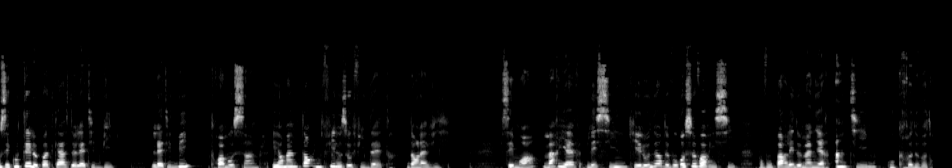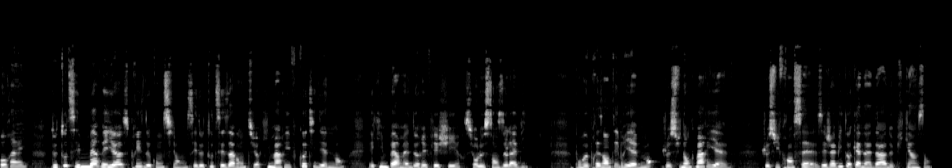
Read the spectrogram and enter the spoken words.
Vous écoutez le podcast de Let It Be. Let It Be, trois mots simples et en même temps une philosophie d'être dans la vie. C'est moi, Marie-Ève Lessine, qui ai l'honneur de vous recevoir ici pour vous parler de manière intime, au creux de votre oreille, de toutes ces merveilleuses prises de conscience et de toutes ces aventures qui m'arrivent quotidiennement et qui me permettent de réfléchir sur le sens de la vie. Pour me présenter brièvement, je suis donc Marie-Ève. Je suis française et j'habite au Canada depuis 15 ans.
